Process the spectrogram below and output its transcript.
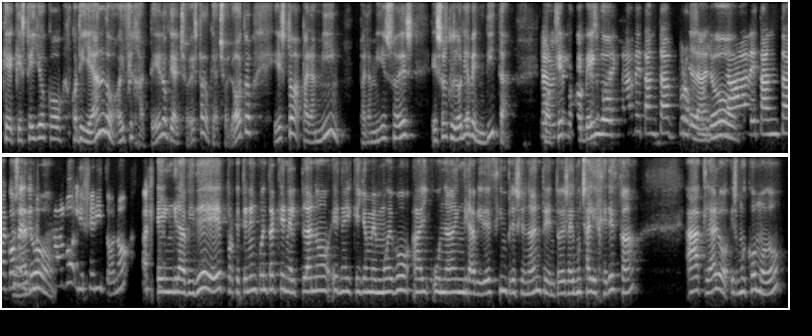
que, esté yo cotilleando, ay, fíjate lo que ha hecho esto, lo que ha hecho el otro, esto para mí, para mí eso es, eso es gloria bendita. ¿Por qué? Porque vengo de tanta profundidad, de tanta cosa, de algo ligerito, ¿no? E ingravidez, porque ten en cuenta que en el plano en el que yo me muevo hay una ingravidez impresionante, entonces hay mucha ligereza. Ah, claro, es muy cómodo,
